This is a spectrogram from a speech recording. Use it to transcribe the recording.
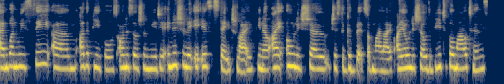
And when we see um, other people's on a social media, initially it is stage life. You know, I only show just the good bits of my life. I only show the beautiful mountains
